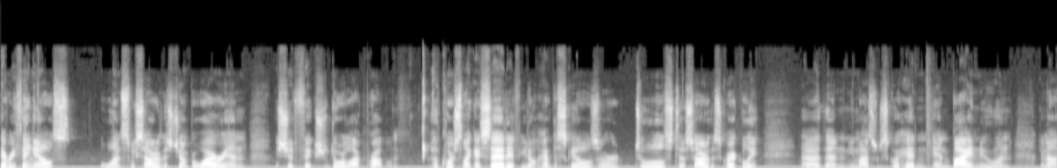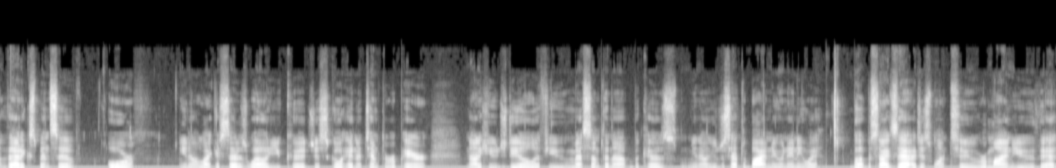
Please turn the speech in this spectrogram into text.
everything else once we solder this jumper wire in it should fix your door lock problem. Of course like I said if you don't have the skills or tools to solder this correctly uh, then you might as well just go ahead and, and buy a new one. They're not that expensive or you know like I said as well you could just go ahead and attempt the repair. Not a huge deal if you mess something up because you know you'll just have to buy a new one anyway. But besides that I just want to remind you that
